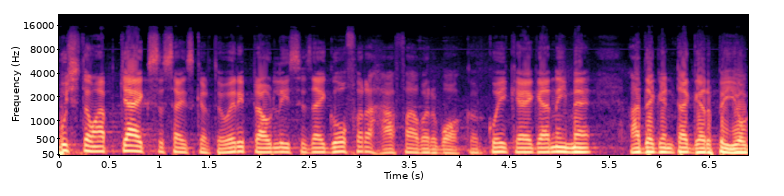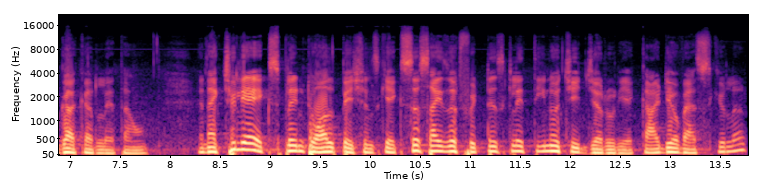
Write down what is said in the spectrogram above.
पूछता हूँ आप क्या एक्सरसाइज करते हो very proudly says I go for a half hour walk और कोई कहेगा नहीं मैं आधा घंटा घर पे योगा कर लेता हूँ। And actually I explain to all patients कि एक्सरसाइज और फिटनेस के लिए तीनों चीज़ ज़रूरी है cardiovascular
